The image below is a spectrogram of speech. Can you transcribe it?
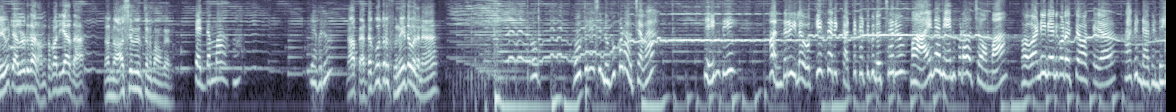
ఏమిటి అల్లుడు గారు అంత మర్యాద? నన్ను ఆశీర్వదించండి మామగారు. పెద్దమ్మ. ఎవరు? నా పెద్ద కూతురు సునీత వదిన. ఊపినేసి నువ్వు కూడా వచ్చావా? ఏంటి? అందరూ ఇలా ఒకేసారి కట్ట కట్టుకుని వచ్చారు? మా ఆయన నేను కూడా వచ్చావమ్మా. భవానీ నేను కూడా వచ్చాం అక్కయ్య? ఆగండి ఆగండి.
